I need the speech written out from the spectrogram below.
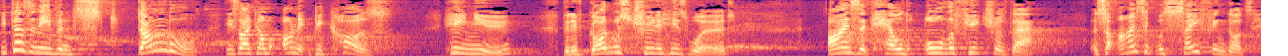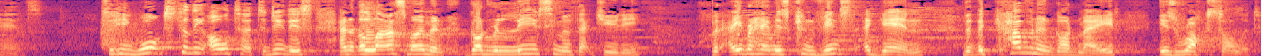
He doesn't even stumble. He's like, I'm on it because he knew that if God was true to his word, Isaac held all the future of that. And so Isaac was safe in God's hands. So he walks to the altar to do this, and at the last moment, God relieves him of that duty. But Abraham is convinced again that the covenant God made is rock solid.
